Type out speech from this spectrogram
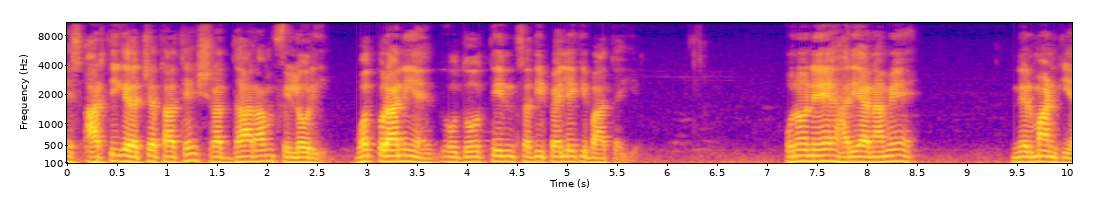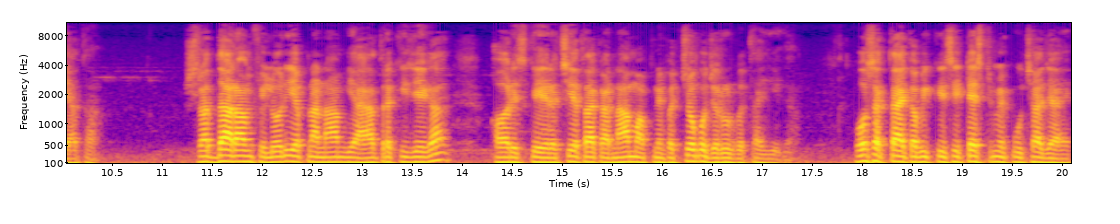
इस आरती के रचयिता थे श्रद्धाराम फिलोरी। बहुत पुरानी है, वो दो तीन सदी पहले की बात है ये। उन्होंने हरियाणा में निर्माण किया था। श्रद्धा राम फिलोरी अपना नाम याद रखीजिएगा और इसके रचयिता का नाम अपने बच्चों को ज़रूर बताइएगा। हो सकता है कभी किसी टेस्ट में पूछा जाए,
